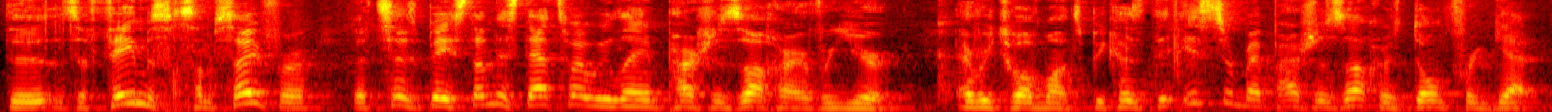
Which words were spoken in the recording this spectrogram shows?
there's a famous Chassam Sofer that says, based on this, that's why we lay in Parsha Zachar every year, every 12 months, because the Isser by Parsha Zachar is don't forget.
